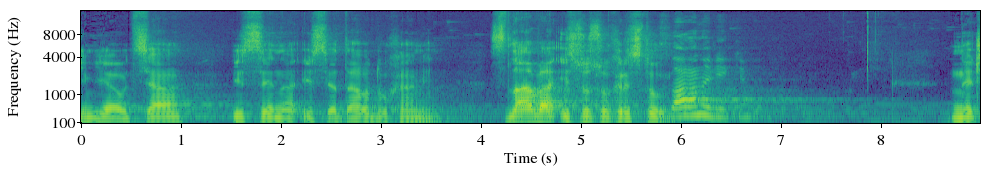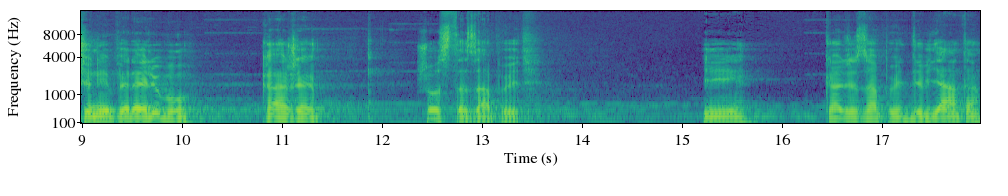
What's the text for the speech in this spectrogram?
ім'я Отця і Сина, і Святого Духа. Амінь. Слава Ісусу Христу! Слава навіки! Не чини перелюбу, каже шоста заповідь. І каже заповідь дев'ята.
